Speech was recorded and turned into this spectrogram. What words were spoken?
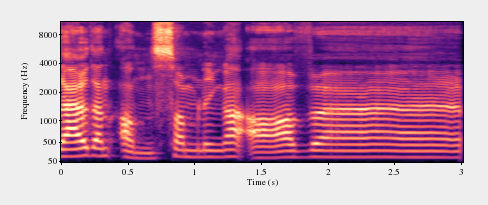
det er jo den ansamlinga av øh,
